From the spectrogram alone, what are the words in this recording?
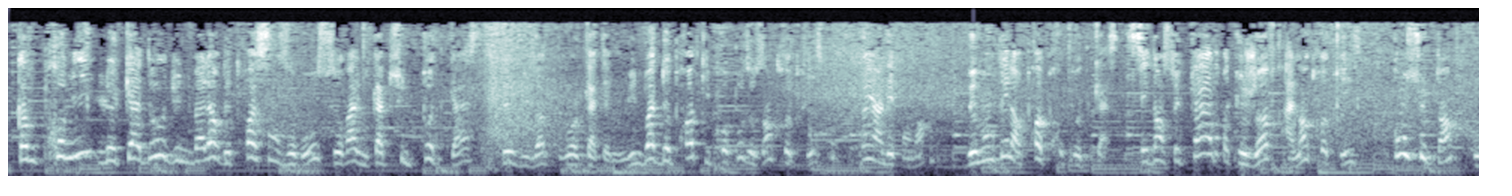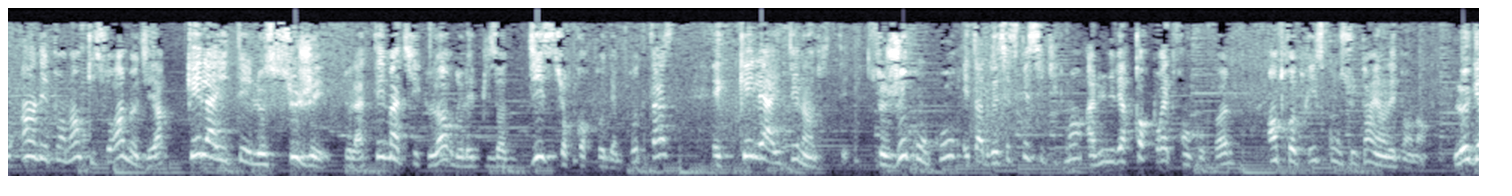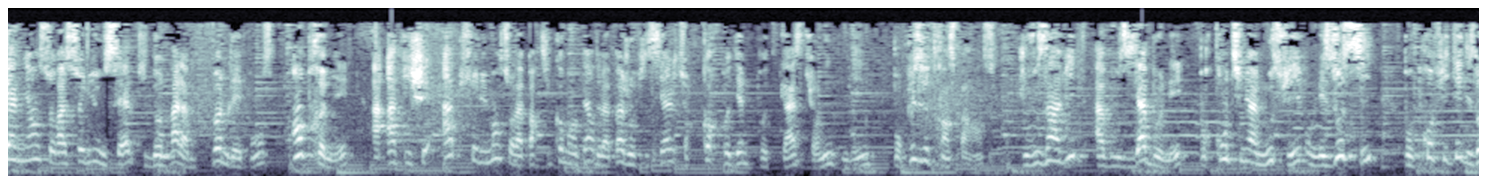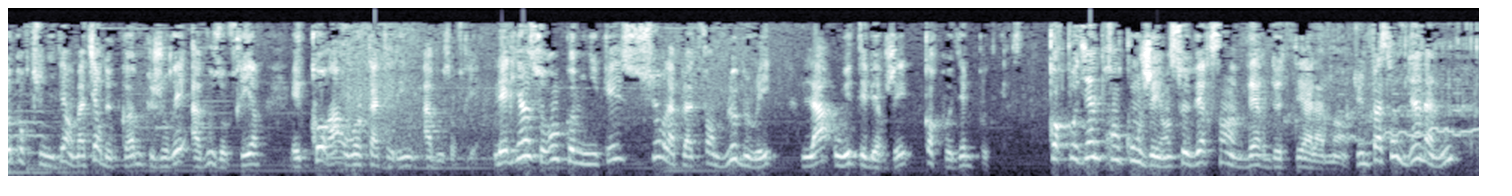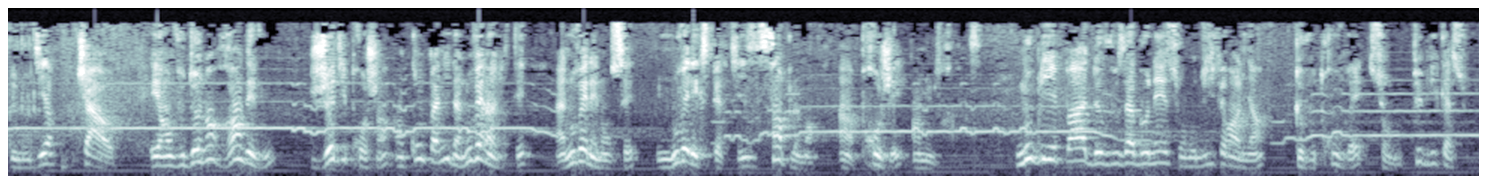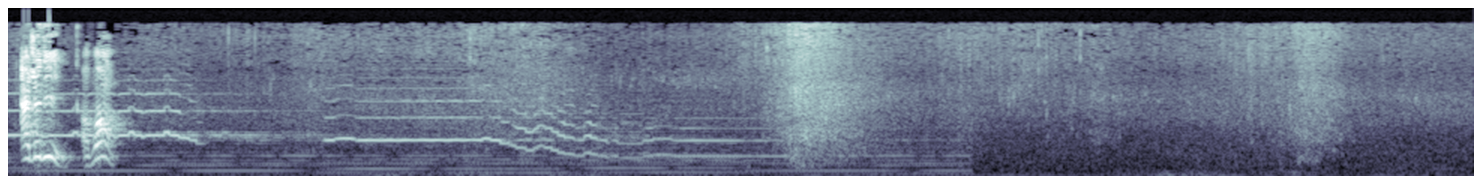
Comme promis, le cadeau d'une valeur de 300 euros sera une capsule podcast vous offre World Academy, une boîte de prod qui propose aux entreprises, et indépendants, de monter leur propre podcast. C'est dans ce cadre que j'offre à l'entreprise consultant ou indépendant qui saura me dire quel a été le sujet de la thématique lors de l'épisode 10 sur Corpodium Podcast et quel a été l'invité. Ce jeu concours est adressé spécifiquement à l'univers corporate francophone, entreprises, consultants et indépendants. Le gagnant sera celui ou celle qui donnera la bonne réponse en premier à afficher absolument sur la partie commentaire de la page officielle sur Corpodium Podcast sur LinkedIn pour plus de transparence. Je vous invite à vous y abonner pour continuer à nous suivre, mais aussi pour profiter des opportunités en matière de com que j'aurai à vous offrir et Cora Workatelling à vous offrir. Les liens seront communiqués sur la plateforme Blueberry là où est hébergé Corpodium Podcast. Corpodium prend congé en se versant un verre de thé à la main. Une façon bien à nous de nous dire ciao et en vous donnant rendez-vous jeudi prochain en compagnie d'un nouvel invité, un nouvel énoncé, une nouvelle expertise, simplement un projet en une phrase. N'oubliez pas de vous abonner sur nos différents liens que vous trouverez sur nos publications. À jeudi, au revoir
